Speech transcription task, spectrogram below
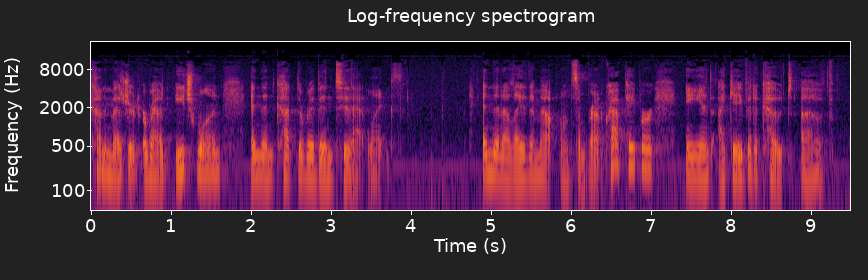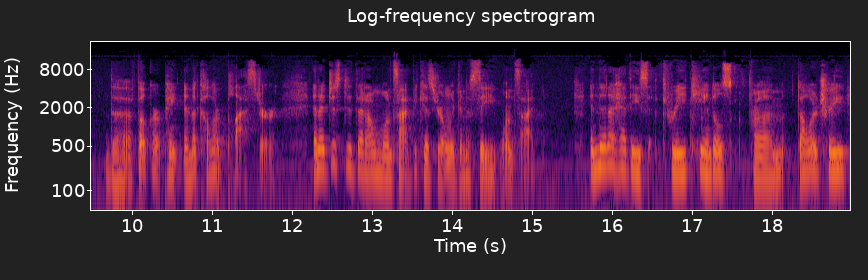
kind of measured around each one and then cut the ribbon to that length. And then I laid them out on some brown craft paper and I gave it a coat of the folk art paint in the color plaster. And I just did that on one side because you're only going to see one side. And then I had these three candles from Dollar Tree,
